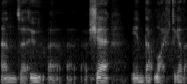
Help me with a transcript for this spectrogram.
and uh, who uh, uh, share in that life together.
